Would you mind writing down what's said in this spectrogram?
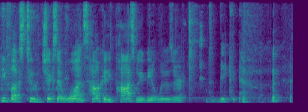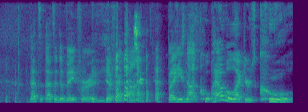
he fucks two chicks at once. How could he possibly be a loser? Bec- that's that's a debate for a different time. But he's not cool. Hannibal Lecter's cool.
